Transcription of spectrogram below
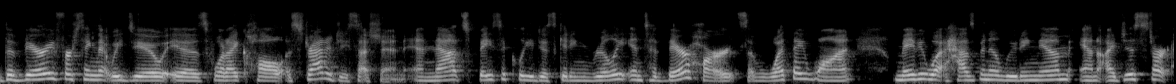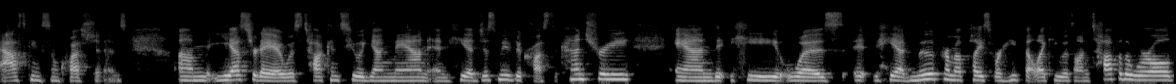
the very first thing that we do is what I call a strategy session. And that's basically just getting really into their hearts of what they want, maybe what has been eluding them. And I just start asking some questions. Um, yesterday, I was talking to a young man, and he had just moved across the country and he was he had moved from a place where he felt like he was on top of the world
